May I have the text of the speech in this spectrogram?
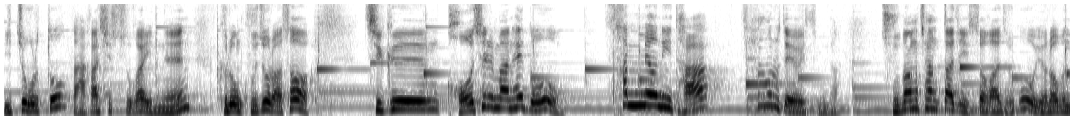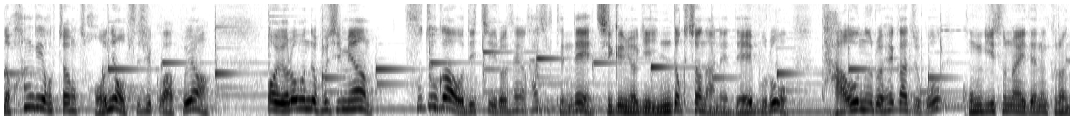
이쪽으로 또 나가실 수가 있는 그런 구조라서 지금 거실만 해도 3면이 다 창으로 되어 있습니다. 주방 창까지 있어 가지고 여러분들 환기 걱정 전혀 없으실 것 같고요. 어, 여러분들 보시면 후드가 어딨지 이런 생각 하실 텐데 지금 여기 인덕션 안에 내부로 다운으로 해가지고 공기순환이 되는 그런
